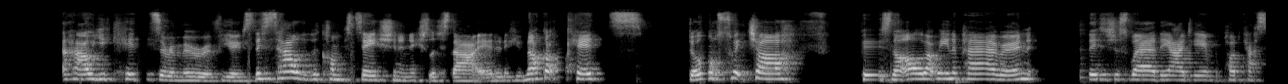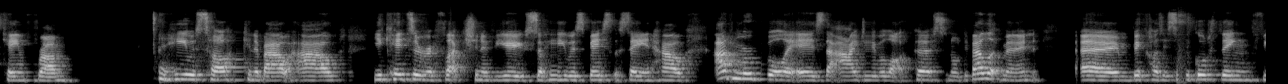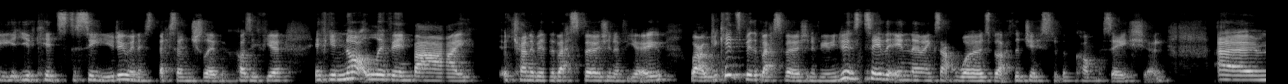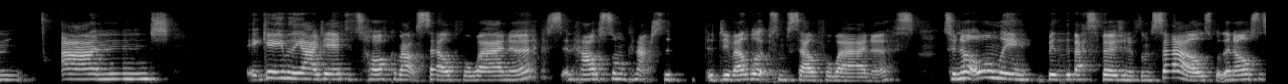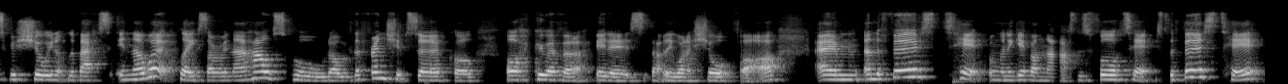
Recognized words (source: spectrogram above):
how your kids are a mirror of you. So this is how the conversation initially started and if you've not got kids don't switch off. It's not all about being a parent this is just where the idea of the podcast came from. And he was talking about how your kids are a reflection of you. So he was basically saying how admirable it is that I do a lot of personal development um, because it's a good thing for your kids to see you doing it essentially. Because if you're if you're not living by trying to be the best version of you, why would your kids be the best version of you? And you didn't say that in them exact words, but that's the gist of the conversation. Um, and it gave me the idea to talk about self awareness and how someone can actually develop some self awareness to not only be the best version of themselves, but then also to be showing up the best in their workplace or in their household or with their friendship circle or whoever it is that they want to show up for. Um, and the first tip I'm going to give on that, so there's four tips. The first tip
